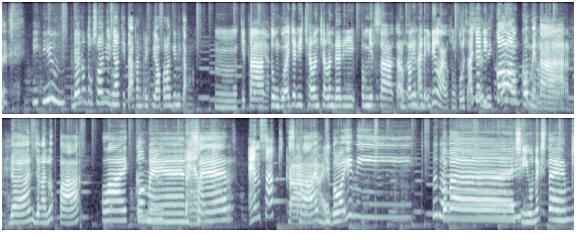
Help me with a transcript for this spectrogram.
Hihiu. Dan untuk selanjutnya kita akan review apa lagi nih kak? Hmm, kita ya. tunggu aja nih challenge-challenge dari pemirsa. Kalau Mm-mm. kalian ada ide langsung tulis aja di, Di kolom komentar. komentar. Dan jangan lupa like, Comment, share, And subscribe. subscribe di bawah ini. Bye-bye. Bye bye. See you next time.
